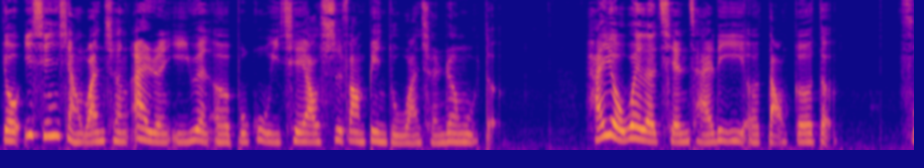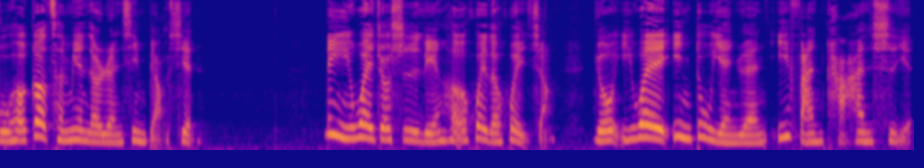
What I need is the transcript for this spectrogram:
有一心想完成爱人遗愿而不顾一切要释放病毒完成任务的，还有为了钱财利益而倒戈的，符合各层面的人性表现。另一位就是联合会的会长，由一位印度演员伊凡卡汉饰演。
